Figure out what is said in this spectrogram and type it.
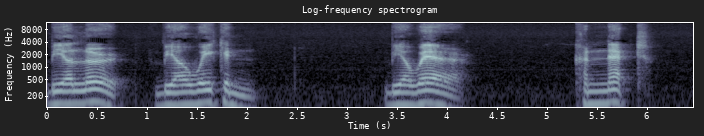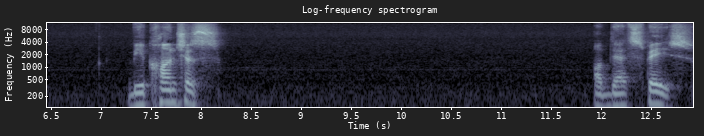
Be alert, be awakened, be aware, connect, be conscious of that space.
